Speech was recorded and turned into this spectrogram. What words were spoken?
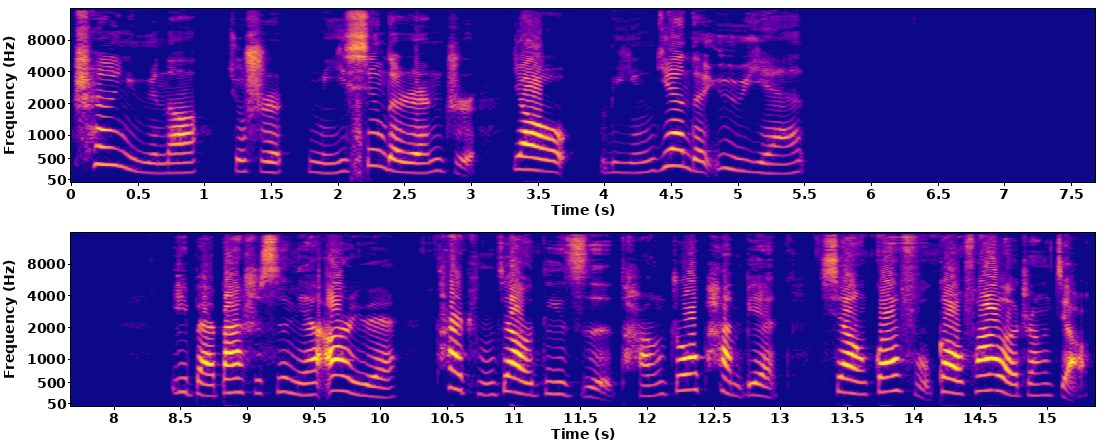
谶语呢，就是迷信的人指要灵验的预言。一百八十四年二月，太平教弟子唐周叛变，向官府告发了张角。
